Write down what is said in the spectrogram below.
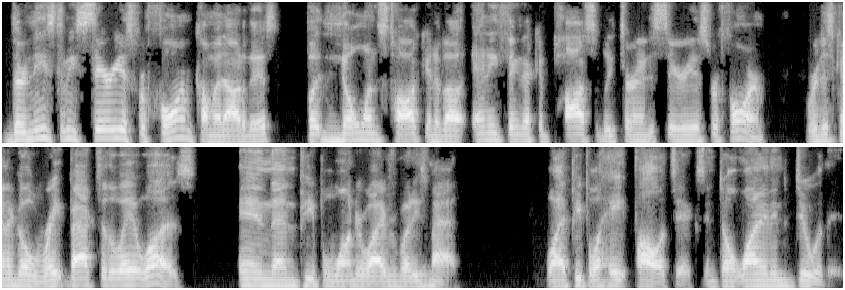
there needs to be serious reform coming out of this, but no one's talking about anything that could possibly turn into serious reform. We're just going to go right back to the way it was. And then people wonder why everybody's mad, why people hate politics and don't want anything to do with it.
